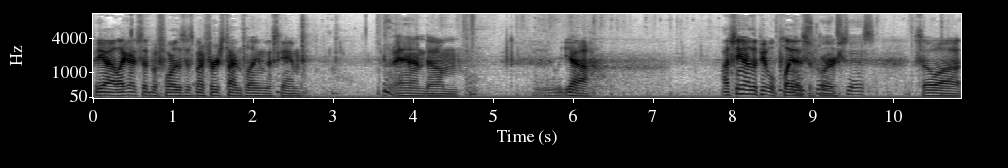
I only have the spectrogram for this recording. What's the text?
But yeah, like I said before, this is my first time playing this game. And, um, yeah. I've seen other people play this, of course. So, uh,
